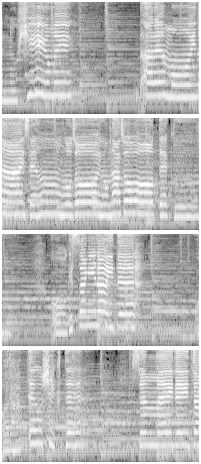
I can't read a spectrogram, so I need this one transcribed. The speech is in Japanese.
Can you hear me? 誰もいない線路沿いをなぞってく大げさに泣いて笑ってほしくて鮮明でいた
